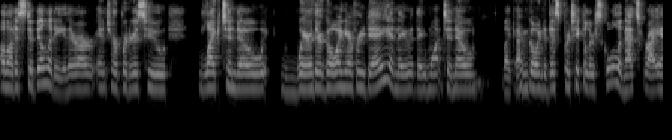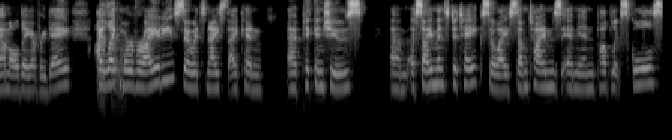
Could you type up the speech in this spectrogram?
a lot of stability. There are interpreters who like to know where they're going every day and they they want to know like I'm going to this particular school and that's where I am all day every day. I like more variety, so it's nice I can uh, pick and choose um, assignments to take. So I sometimes am in public schools,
